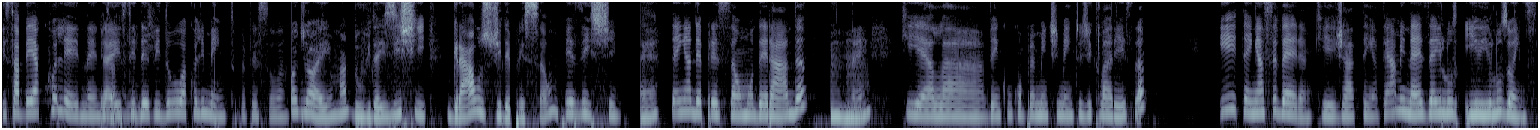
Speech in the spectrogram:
e saber acolher, né? Dar esse devido acolhimento para pessoa. Ô, Joy, uma dúvida. Existe graus de depressão? Existe. É. Tem a depressão moderada, Uhum. né? que ela vem com comprometimento de clareza. E tem a severa, que já tem até amnésia e ilusões.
